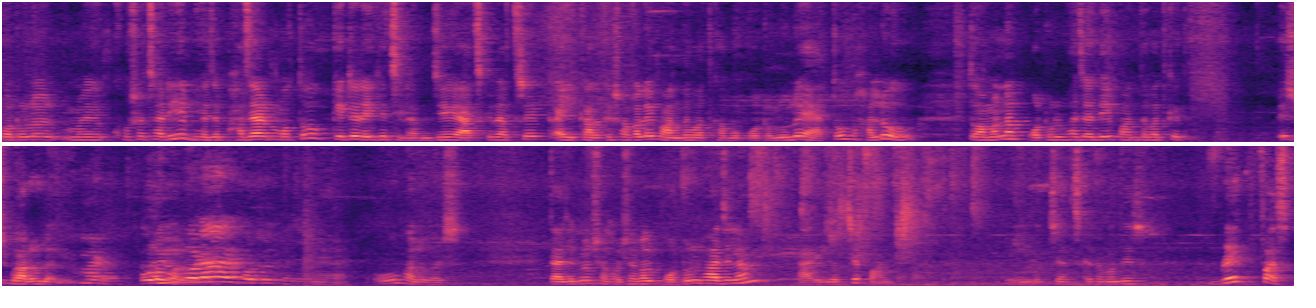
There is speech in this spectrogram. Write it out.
পটলের মানে খোসা ছাড়িয়ে ভেজে ভাজার মতো কেটে রেখেছিলাম যে আজকে রাত্রে এই কালকে সকালে পান্তা ভাত খাব। পটলগুলো এত ভালো তো আমার না পটল ভাজা দিয়ে পান্তা ভাত খেতে বেশ ভালো লাগে। ওরও ভালো হ্যাঁ ও ভালোবাসে। তাই জন্য সকাল সকাল পটল ভাজলাম আর এই হচ্ছে পান্তা ভাত। এই হচ্ছে আজকের আমাদের ব্রেকফাস্ট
